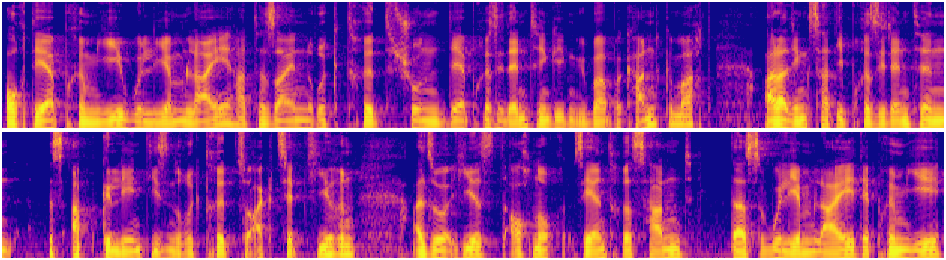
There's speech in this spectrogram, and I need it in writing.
Auch der Premier William Lai hatte seinen Rücktritt schon der Präsidentin gegenüber bekannt gemacht. Allerdings hat die Präsidentin es abgelehnt, diesen Rücktritt zu akzeptieren. Also hier ist auch noch sehr interessant, dass William Lai, der Premier,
